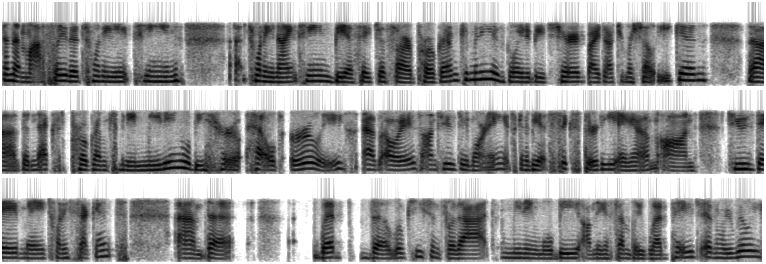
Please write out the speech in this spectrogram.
And then lastly, the 2018 uh, 2019 BSHSR Program Committee is going to be chaired by Dr. Michelle Eakin. Uh, the next program committee meeting will be held early, as always, on Tuesday morning. It's going to be at 6:30 a.m. on Tuesday, May 22nd. Um, the web the location for that meeting will be on the assembly webpage and we really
